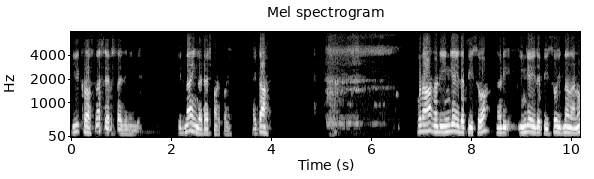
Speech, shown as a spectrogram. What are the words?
ಈ ಕ್ರಾಸ್ನ ಸೇರಿಸ್ತಾ ಇದೀನಿ ನಿಮಗೆ. ಇದನ್ನ ಹಿಂಗ್ ಅಟ್ಯಾಚ್ ಮಾಡ್ಕೊಳ್ಳಿ. ಆಯ್ತಾ? ಪುನಃ ನೋಡಿ, ಹಿಂಗೆ ಇದೆ ಪೀಸು ನೋಡಿ, ಹಿಂಗೆ ಇದೆ ಪೀಸು ಇದನ್ನ ನಾನು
